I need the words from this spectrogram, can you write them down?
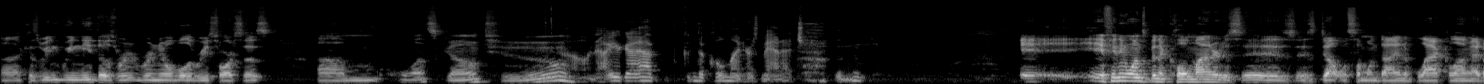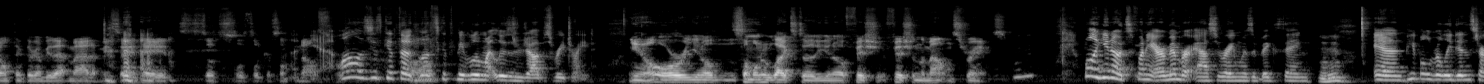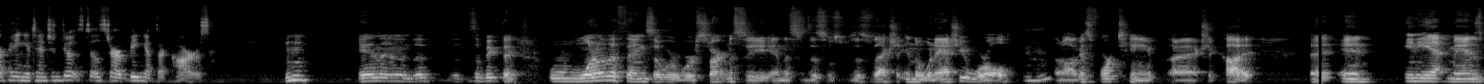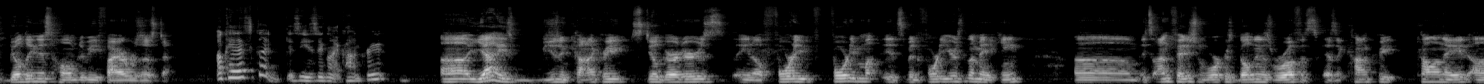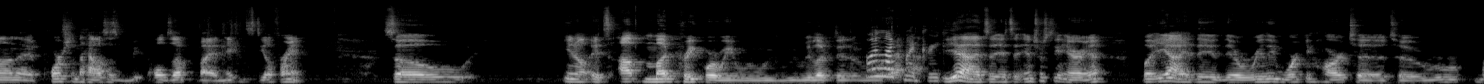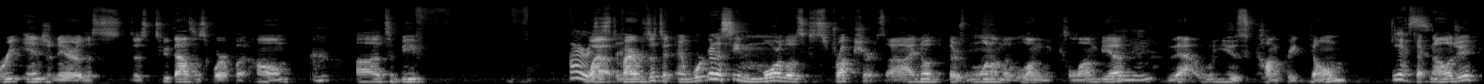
because we we need those re- renewable resources. Um, let's go to Oh, now you're gonna have the coal miners manage. If anyone's been a coal miner has, has, has dealt with someone dying of black lung, I don't think they're going to be that mad at me saying, "Hey, it's, let's, let's look at something else." Yeah. Well, let's just get the Um, let's get the people who might lose their jobs retrained. You know, or you know, someone who likes to you know fish fish in the mountain streams. Well, you know, it's funny. I remember acid rain was a big thing, Mhm. and people really didn't start paying attention to it. Still, start beating up their cars. And uh, that- that's a big thing. One of the things that we're, we're starting to see, and this is this was this was actually in the Wenatchee World Mhm. on August fourteenth. I actually caught it, Uh, and Entiat man is building his home to be fire resistant. Okay, that's good. Is he using like concrete? Uh, yeah, he's using concrete, steel girders. You know, 40, 40 It's been forty years in the making. Um, it's unfinished. with workers building his roof as, as a concrete colonnade on a portion of the house is holds up by a naked steel frame. So, you know, it's up Mud Creek where we we, we looked at. Oh, I like Mud Creek. Yeah, it's a, it's an interesting area. But yeah, they they're really working hard to to re-engineer this this two thousand square foot home Uh-huh. uh, to be Fire resistant. fire resistant, and we're going to see more of those structures. Uh, I know that there's one on the along the Columbia Mhm. that will use concrete dome Yes. technology,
